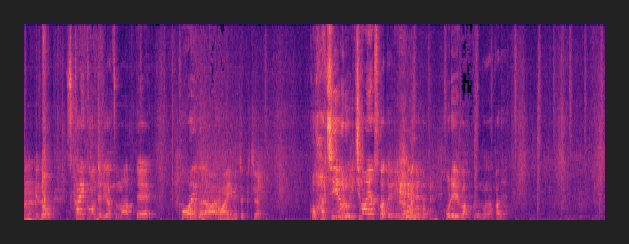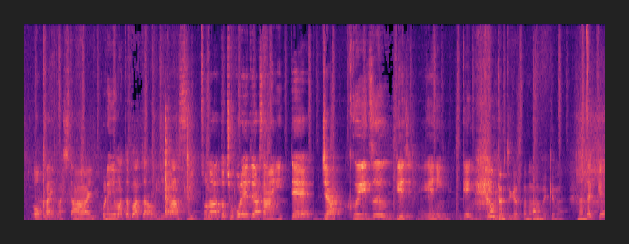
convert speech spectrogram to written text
うんだけど、うん、使い込んでるやつもあって可愛くない？可愛いめちゃくちゃ。これ8ユーロ一番安かったよ今までの保冷バッグの中でを買いました。はい。これにまたバターを入れます、はい、その後チョコレート屋さん行ってジャックイズゲジゲニンゲニン。ちょっと違ったななんだっけな。なんだっけ？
